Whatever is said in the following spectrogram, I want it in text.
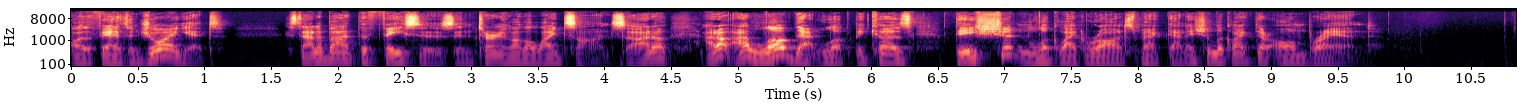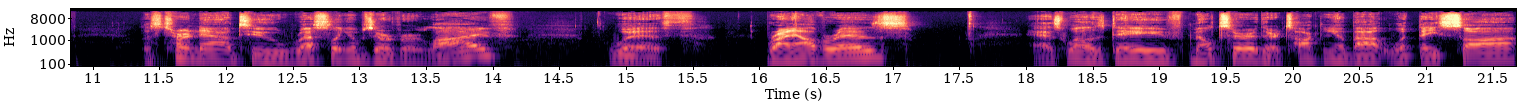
Are the fans enjoying it? It's not about the faces and turning all the lights on. So I don't I don't I love that look because they shouldn't look like Raw and SmackDown. They should look like their own brand. Let's turn now to Wrestling Observer Live with Bryan Alvarez as well as Dave Meltzer. They're talking about what they saw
